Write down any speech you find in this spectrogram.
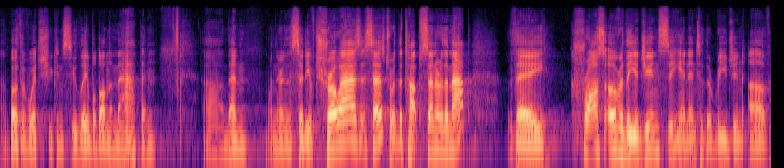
uh, both of which you can see labeled on the map. And uh, then when they're in the city of Troas, it says, toward the top center of the map, they cross over the Aegean Sea and into the region of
